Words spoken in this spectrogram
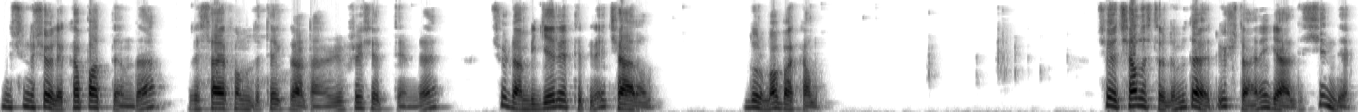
Şimdi şunu şöyle kapattığımda ve sayfamızı tekrardan refresh ettiğimde şuradan bir gelir tipini çağıralım. Duruma bakalım. Şöyle çalıştırdığımızda evet 3 tane geldi. Şimdi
